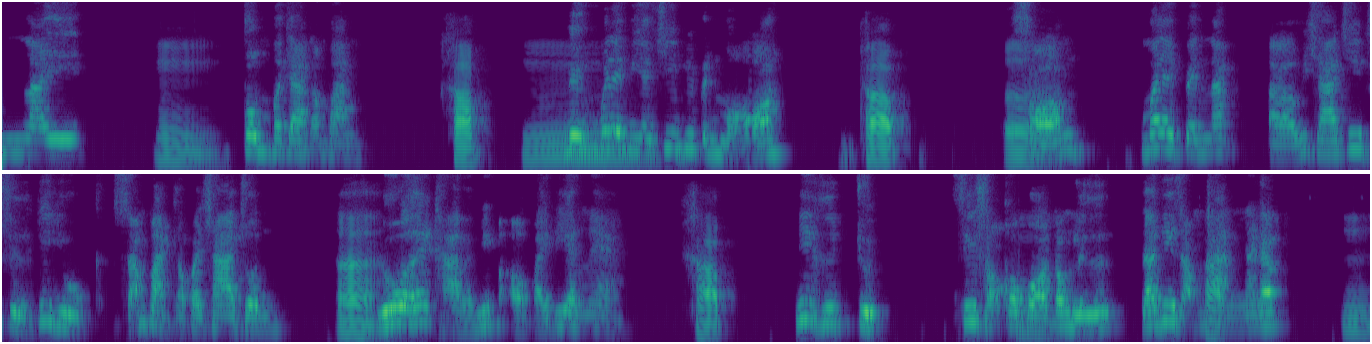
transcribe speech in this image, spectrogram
ำในอืมกรมประชาสัมพันธ์ครับอืหนึ่งไม่ได้มีอาชีพที่เป็นหมอ ครับเสองไม่ได้เป็นนักเอ่อวิชาชีพสื่อที่อยู่สัมผัสกับประชาชนอ่า รู้ว่าให้ยข่าวแบบนี้ออกไปเดี่ยงแน่ครับ นี่คือจุดที่สคบอืมต้องรื้อและที่สำคัญนะครับ อืม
